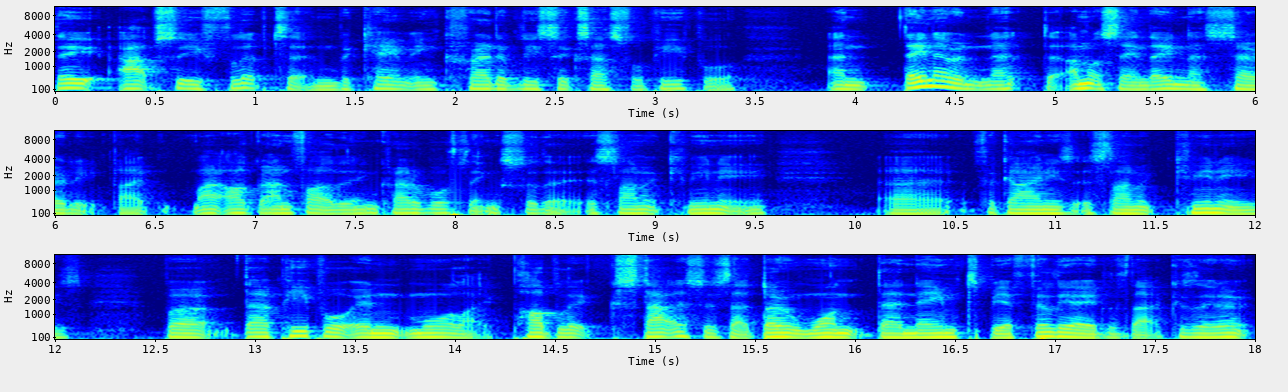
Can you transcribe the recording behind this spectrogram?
they absolutely flipped it and became incredibly successful people. And they never. Ne- I'm not saying they necessarily like my our grandfather did incredible things for the Islamic community, uh, for Guyanese Islamic communities. But there are people in more like public statuses that don't want their name to be affiliated with that because they don't.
